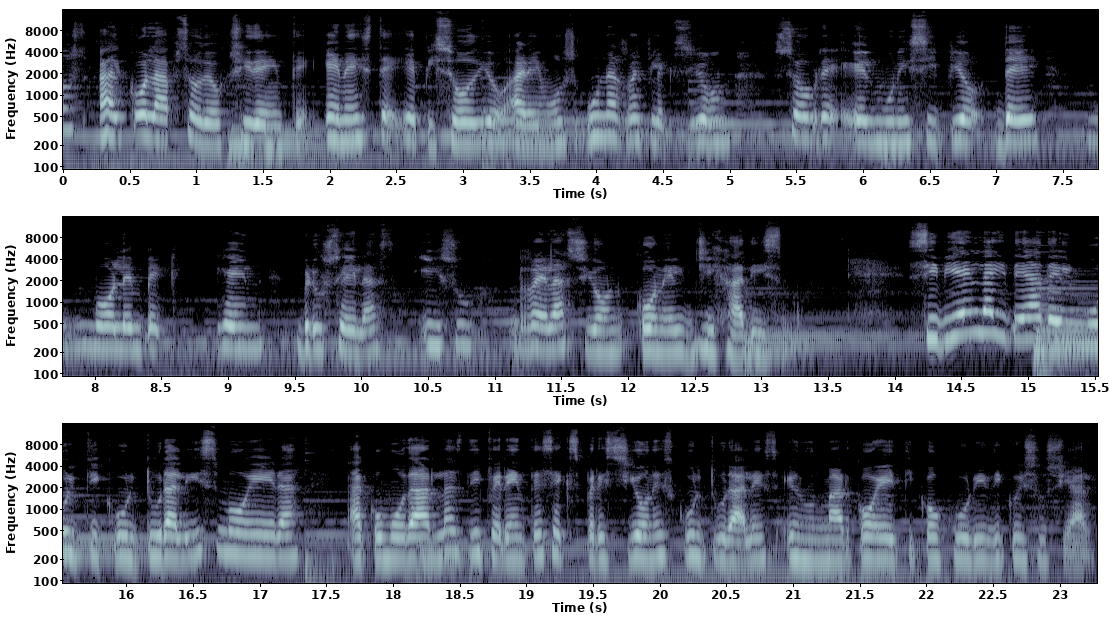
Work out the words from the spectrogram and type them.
Bienvenidos al colapso de Occidente. En este episodio haremos una reflexión sobre el municipio de Molenbeek en Bruselas y su relación con el yihadismo. Si bien la idea del multiculturalismo era acomodar las diferentes expresiones culturales en un marco ético, jurídico y social.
